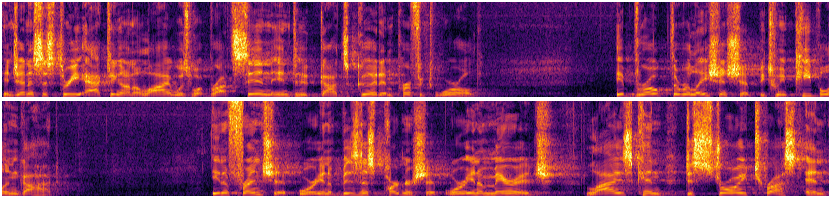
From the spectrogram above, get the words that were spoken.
In Genesis 3, acting on a lie was what brought sin into God's good and perfect world. It broke the relationship between people and God. In a friendship or in a business partnership or in a marriage, lies can destroy trust and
